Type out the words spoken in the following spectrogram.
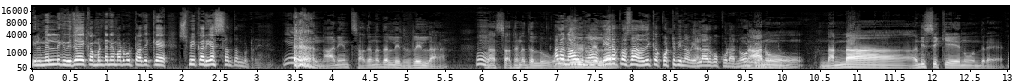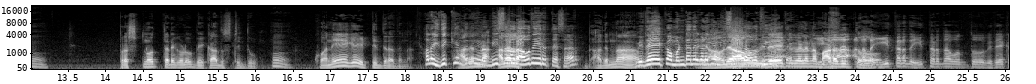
ಇಲ್ಲಿ ಮೆಲ್ಲಿಗೆ ವಿಧೇಯಕ ಮಂಡನೆ ಮಾಡ್ಬಿಟ್ಟು ಅದಕ್ಕೆ ಸ್ಪೀಕರ್ ಎಸ್ ಅಂತಂದ್ಬಿಟ್ರೆ. ನಾನೇನು ನಾನೇನ್ ಸದನದಲ್ಲಿ ಇರಲಿಲ್ಲ. ಸದನದಲ್ಲೂ ಅಲ್ಲ ನಾವು. ನೇರ ಪ್ರಸಾರ ಅದಕ್ಕೆ ಕೊಟ್ಟಿವಿ ನಾವು ಎಲ್ಲರಿಗೂ ಕೂಡ ನೋಡಿ ನಾನು ನನ್ನ ಅನಿಸಿಕೆ ಏನು ಅಂದ್ರೆ ಪ್ರಶ್ನೋತ್ತರಗಳು ಬೇಕಾದಷ್ಟಿದ್ದು. ಕೊನೆಗೆ ಇಟ್ಟಿದ್ರು ಅದನ್ನ. ಅಲ್ಲ ಇದಕ್ಕೆ. ಅವಧಿ ಇರುತ್ತೆ ಸರ್. ಅದನ್ನ ವಿಧೇಯಕ ಮಂಡನೆಗಳಿಗೆ ಯಾವ್ದಾವ. ವಿಧೇಯಕಗಳನ್ನ ಮಾಡೋದಿತ್ತು. ಅಲ್ಲಲ್ಲ, ಈ ತರದ ಈ ತರದ ಒಂದು ವಿಧೇಯಕ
